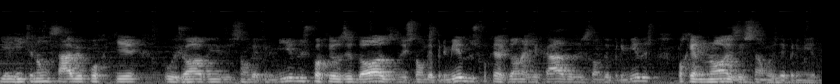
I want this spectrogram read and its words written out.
E a gente não sabe por que os jovens estão deprimidos, porque os idosos estão deprimidos, porque as donas de casa estão deprimidas, porque nós estamos deprimidos.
